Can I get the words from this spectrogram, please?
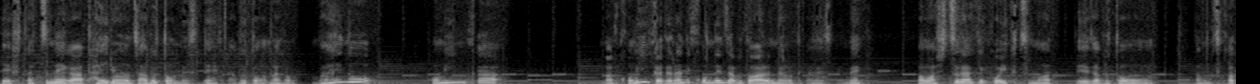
で、二つ目が大量の座布団ですね。座布団。なんか前の古民家、まあ古民家でなんでこんなに座布団あるんだろうって感じですけどね。まあ、和室が結構いくつもあって、座布団多分使っ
